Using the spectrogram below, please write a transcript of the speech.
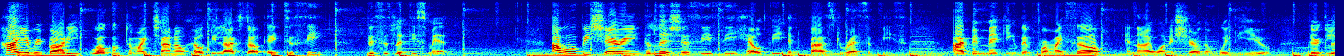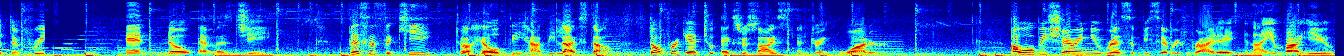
Hi everybody, welcome to my channel Healthy Lifestyle A to C. This is Letty Smith. I will be sharing delicious, easy, healthy, and fast recipes. I've been making them for myself and I want to share them with you. They're gluten-free and no MSG. This is the key to a healthy, happy lifestyle. Don't forget to exercise and drink water. I will be sharing new recipes every Friday and I invite you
